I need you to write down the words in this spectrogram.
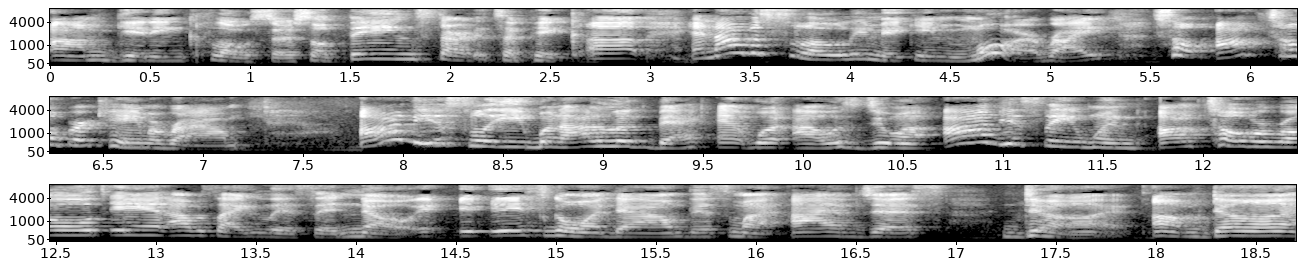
I'm getting closer. So things started to pick up and I was slowly making more, right? So October came around. Obviously, when I look back at what I was doing, obviously when October rolled in, I was like, listen, no, it, it, it's going down this month. I am just done. I'm done.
